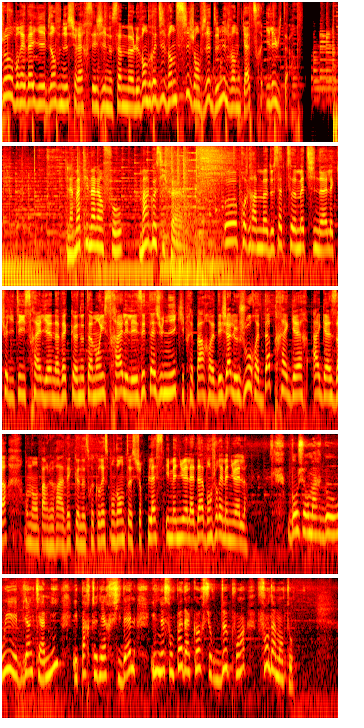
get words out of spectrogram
Bonjour, bon réveil et bienvenue sur RCJ. Nous sommes le vendredi 26 janvier 2024, il est 8h. La matinale info, Margot Siffer. Au programme de cette matinale, l'actualité israélienne avec notamment Israël et les États-Unis qui préparent déjà le jour d'après-guerre à Gaza. On en parlera avec notre correspondante sur place, Emmanuel Ada. Bonjour Emmanuel. Bonjour Margot. Oui, et bien qu'amis et partenaires fidèles, ils ne sont pas d'accord sur deux points fondamentaux.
